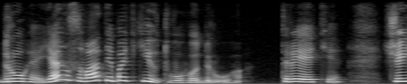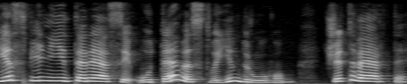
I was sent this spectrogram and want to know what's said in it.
Друге, як звати батьків твого друга? Третє, чи є спільні інтереси у тебе з твоїм другом? Четверте,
